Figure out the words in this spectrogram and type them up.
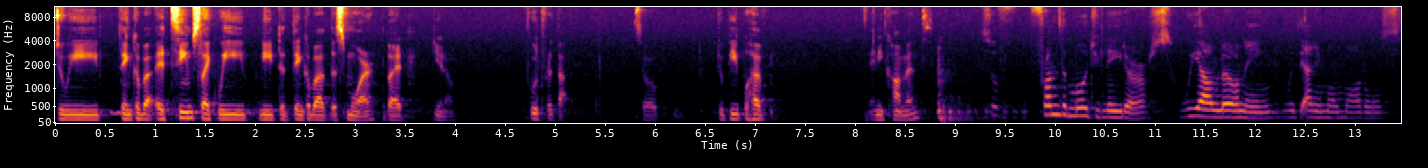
do we think about, it seems like we need to think about this more, but, you know, food for thought. So do people have any comments? So from the modulators, we are learning with animal models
